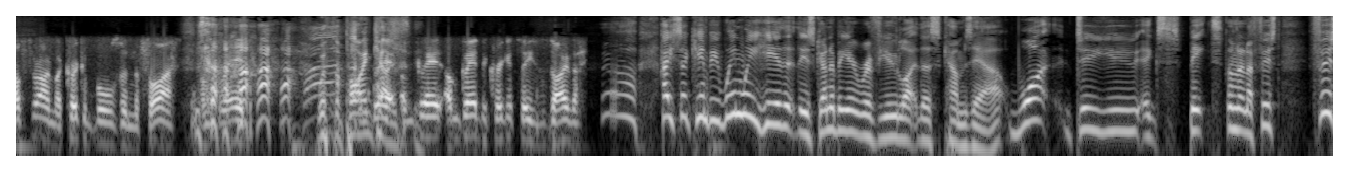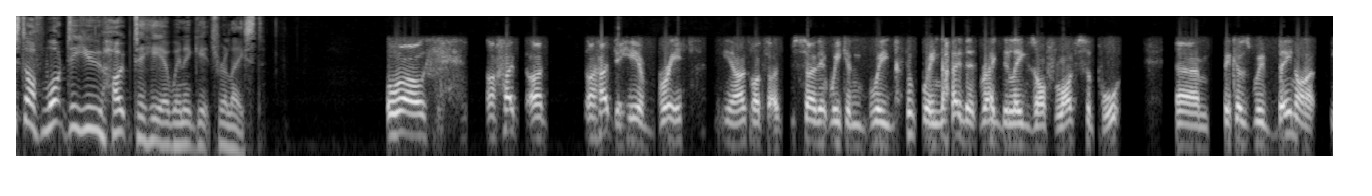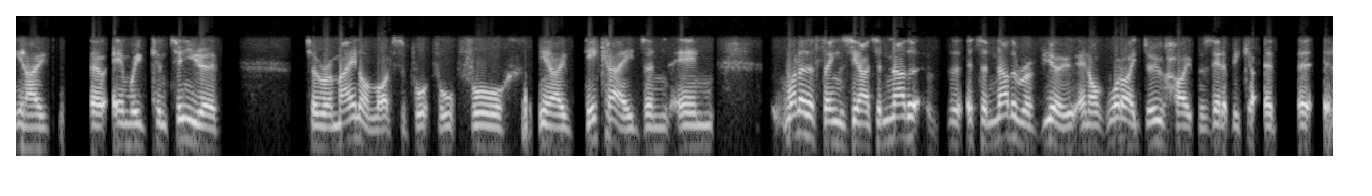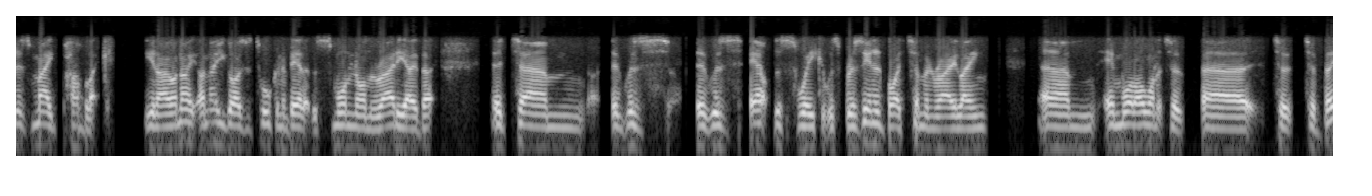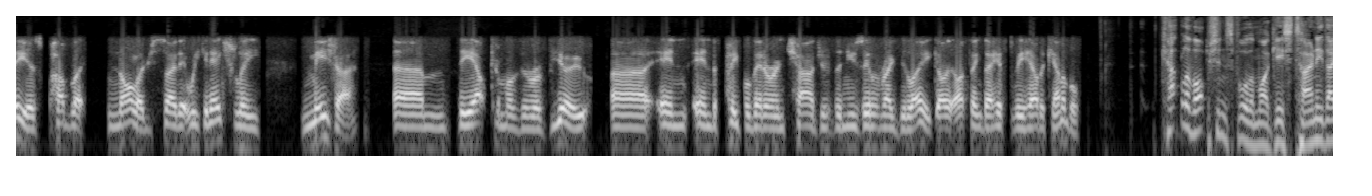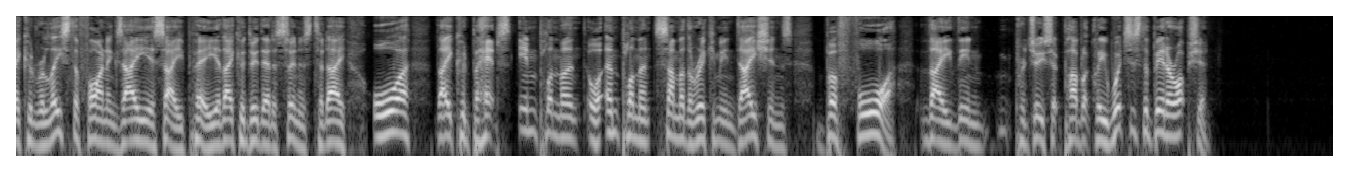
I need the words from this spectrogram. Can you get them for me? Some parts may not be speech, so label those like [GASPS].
I've thrown my cricket balls in the fire. I'm glad. [LAUGHS] with the pine glad, cones. I'm glad. I'm glad the cricket season's over. Oh, hey, so Kempy, when we hear that there's going to be a review like this comes out, what do you expect? No, no, no. First, first off, what do you hope to hear when it gets released? Well, I hope I, I hope to hear breath. You know, so that we can we [LAUGHS] we know that rugby league's off life support um, because we've been on it. You know, uh, and we continue to to remain on life support for for you know decades. And and one of the things, you know, it's another it's another review. And what I do hope is that it beca- it, it is made public. You know, I know I know you guys are talking about it this morning on the radio, but it um, it was it was out this week. It was presented by Tim and Raelene, um, and what I want it to uh, to to be is public knowledge, so that we can actually measure um, the outcome of the review uh, and and the people that are in charge of the New Zealand Rugby League. I, I think they have to be held accountable. Couple of options for them, I guess, Tony. They could release the findings ASAP. They could do that as soon as today, or they could perhaps implement or implement some of the recommendations before they then produce it publicly. Which is the better option?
